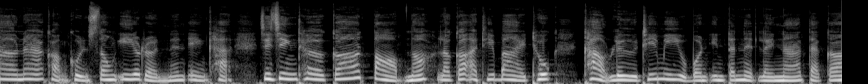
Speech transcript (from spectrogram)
าวๆนะคะของคุณซงอีเหรินนั่นเองค่ะ จริงๆ เธอก็ตอบเนาะแล้วก็อธิบายทุกข่าวลือที่มีอยู่บนอินเทอร์เน็ตเลยนะ แต่ก็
